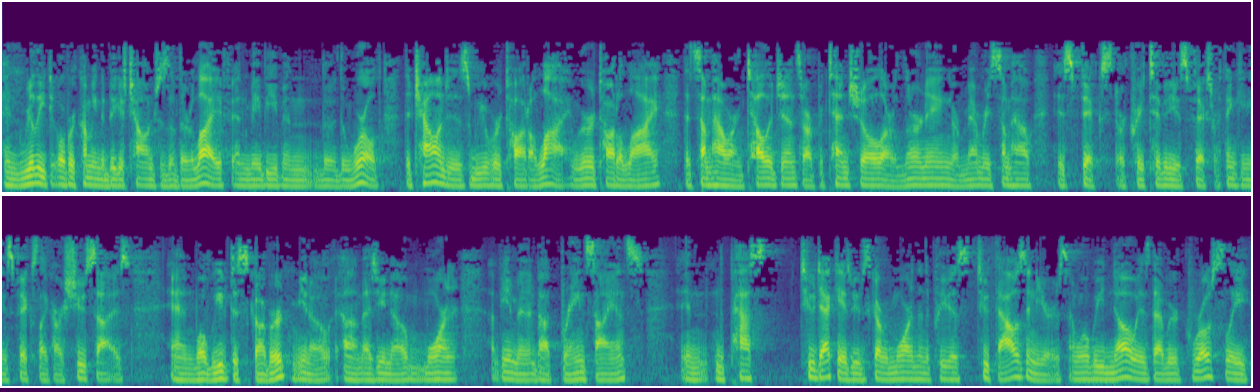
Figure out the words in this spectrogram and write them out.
and really overcoming the biggest challenges of their life and maybe even the, the world. The challenge is we were taught a lie. We were taught a lie that somehow our intelligence, our potential, our learning, our memory somehow is fixed, our creativity is fixed, our thinking is fixed like our shoe size. And what we've discovered, you know, um, as you know, more about brain science in the past two decades, we've discovered more than the previous 2,000 years. And what we know is that we're grossly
